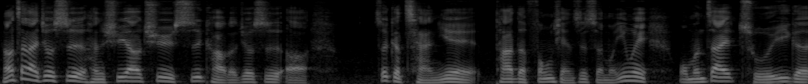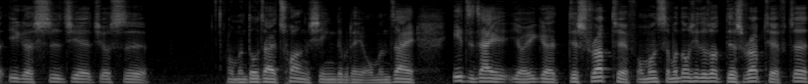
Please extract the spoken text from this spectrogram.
然后再来就是很需要去思考的，就是呃，这个产业它的风险是什么？因为我们在处于一个一个世界，就是。我们都在创新，对不对？我们在一直在有一个 disruptive，我们什么东西都说 disruptive。这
